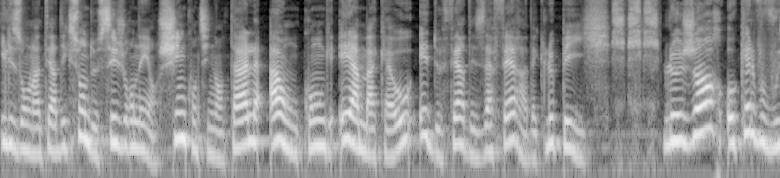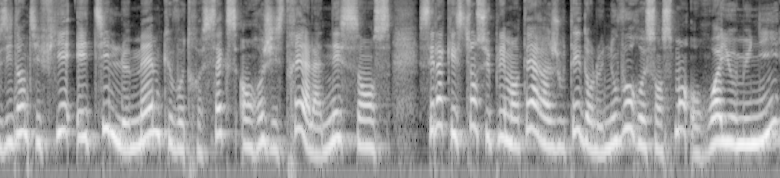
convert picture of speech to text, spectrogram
Ils ont l'interdiction de séjourner en Chine continentale, à Hong Kong et à Macao et de faire des affaires avec le pays. Le genre auquel vous vous identifiez est-il le même que votre sexe enregistré à la naissance? C'est la question supplémentaire ajoutée dans le nouveau recensement au Royaume-Uni.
